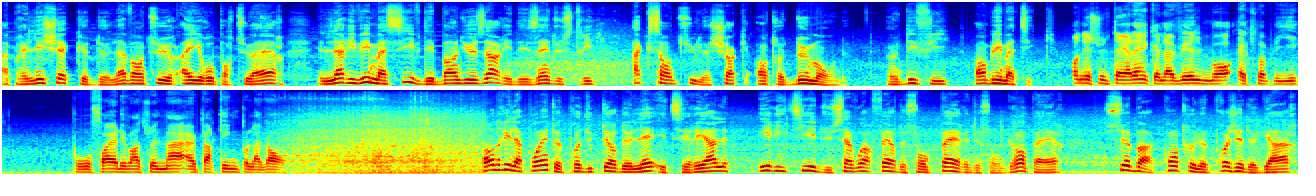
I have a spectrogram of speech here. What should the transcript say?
Après l'échec de l'aventure aéroportuaire, l'arrivée massive des banlieusards et des industries accentue le choc entre deux mondes. Un défi emblématique. On est sur le terrain que la ville m'a exproprié pour faire éventuellement un parking pour la gare. André Lapointe, producteur de lait et de céréales, héritier du savoir-faire de son père et de son grand-père, se bat contre le projet de gare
